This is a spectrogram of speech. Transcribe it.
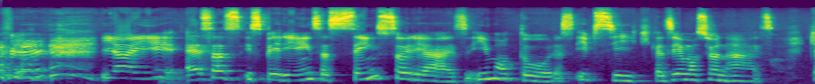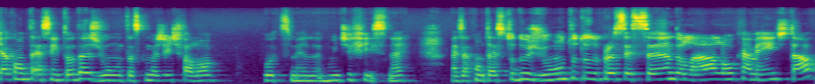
Enfim, e aí, essas experiências sensoriais e motoras e psíquicas e emocionais que acontecem todas juntas, como a gente falou Putz, mesmo, é muito difícil, né? Mas acontece tudo junto, tudo processando lá loucamente e tal.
